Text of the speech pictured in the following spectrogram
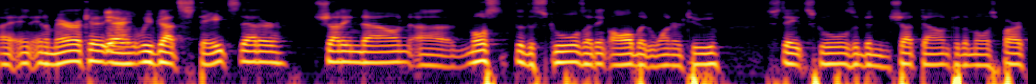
Uh, in, in America, Yeah. you know, we've got states that are shutting down. Uh, most of the schools, I think, all but one or two state schools have been shut down for the most part.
